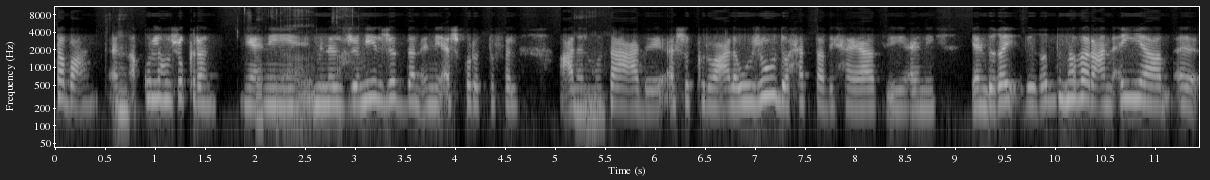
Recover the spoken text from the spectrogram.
طبعا. أن أقول له شكرا. يعني شكرا. من الجميل جدا إني أشكر الطفل على المساعدة أشكره على وجوده حتى بحياتي. يعني يعني بغض النظر عن أي آه،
